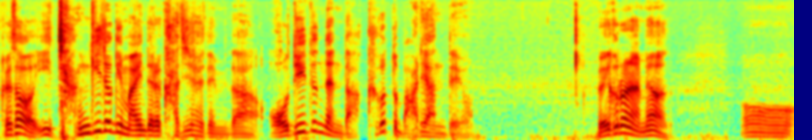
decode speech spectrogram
그래서 이 장기적인 마인드를 가지셔야 됩니다. 어디든 된다. 그것도 말이 안 돼요. 왜 그러냐면 어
